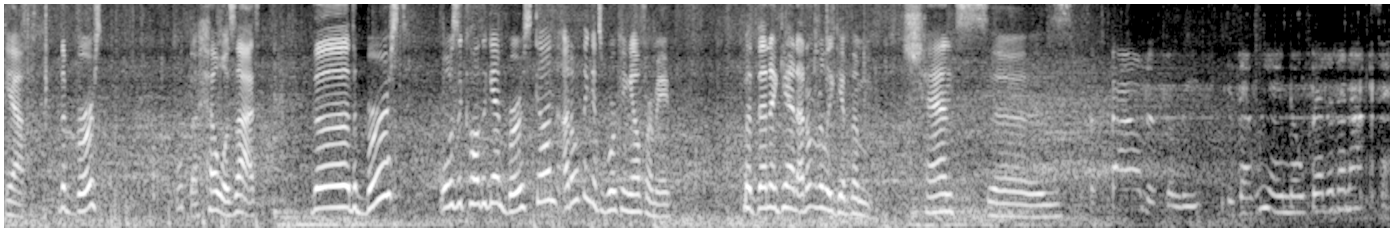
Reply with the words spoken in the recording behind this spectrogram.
Yeah, the burst... What the hell was that? The, the burst? What was it called again? Burst gun? I don't think it's working out for me. But then again, I don't really give them chances. The founder's belief is that we ain't no better than oxen.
